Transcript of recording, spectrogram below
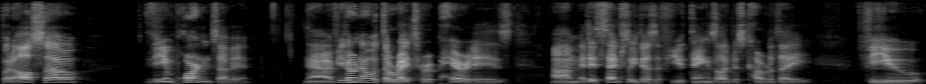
but also the importance of it. Now, if you don't know what the right to repair is, um, it essentially does a few things. I'll just cover the few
